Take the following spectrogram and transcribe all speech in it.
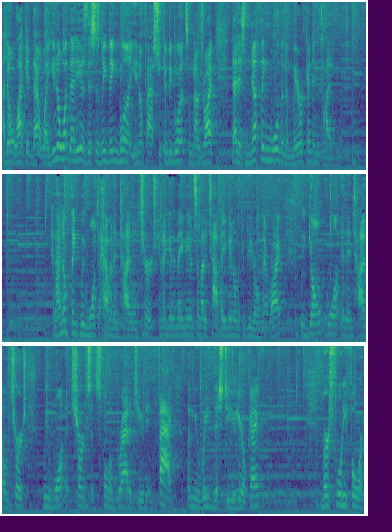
I don't like it that way. You know what that is? This is me being blunt. You know, pastors can be blunt sometimes, right? That is nothing more than American entitlement. And I don't think we want to have an entitled church. Can I get an amen? Somebody type amen on the computer on that, right? We don't want an entitled church. We want a church that's full of gratitude. In fact, let me read this to you here, okay? Verse 44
